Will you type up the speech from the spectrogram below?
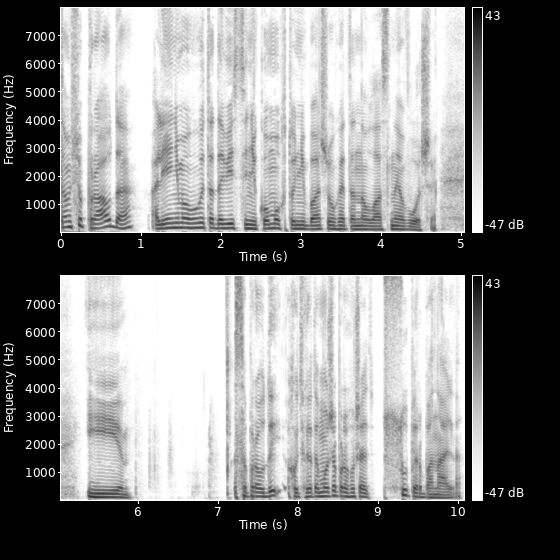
там все праўда але я не магу гэта давесці нікому хто не бачыў гэта на ўласныя вочы. І сапраўды хоць гэта можа прагучаць супер банальна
